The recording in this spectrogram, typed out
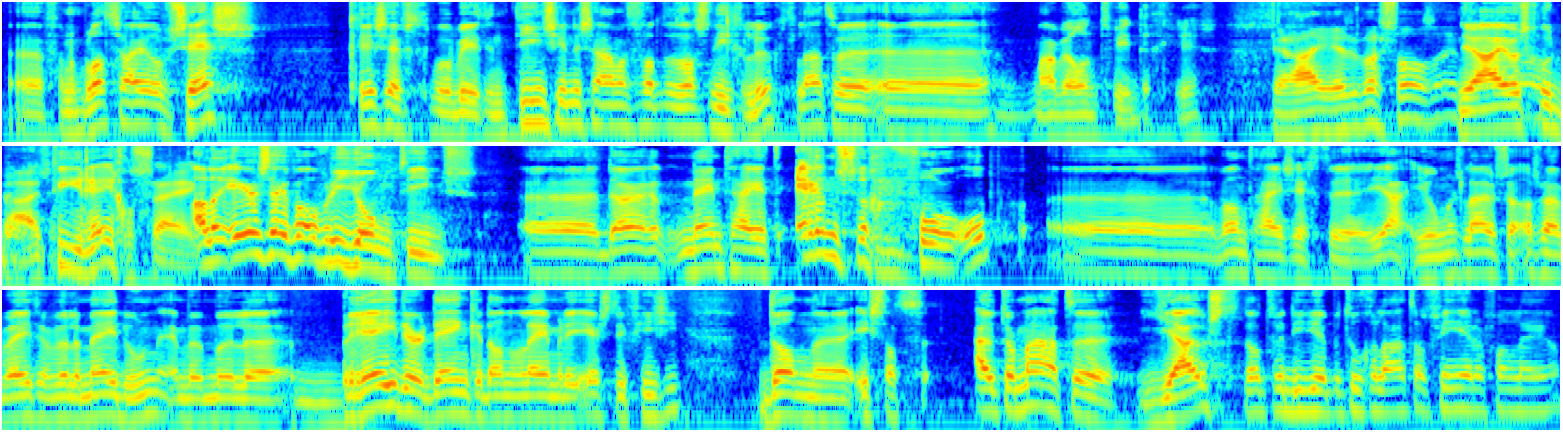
Eh, van een bladzijde of zes. Chris heeft het geprobeerd in tien zinnen samen te vatten. Dat is niet gelukt. Laten we... eh, maar wel in twintig, Chris. Ja, ja, dat was wel... Ja, hij was goed Ja, bezig. tien regels, zei ik. Allereerst even over de jongteams. Eh daar neemt hij het ernstig voor op. Eh, want hij zegt, eh, ja jongens, luister, als wij beter willen meedoen... en we willen breder denken dan alleen maar de eerste divisie... dan is dat uitermate juist dat we die hebben toegelaten. Wat vind jij ervan, Leo?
